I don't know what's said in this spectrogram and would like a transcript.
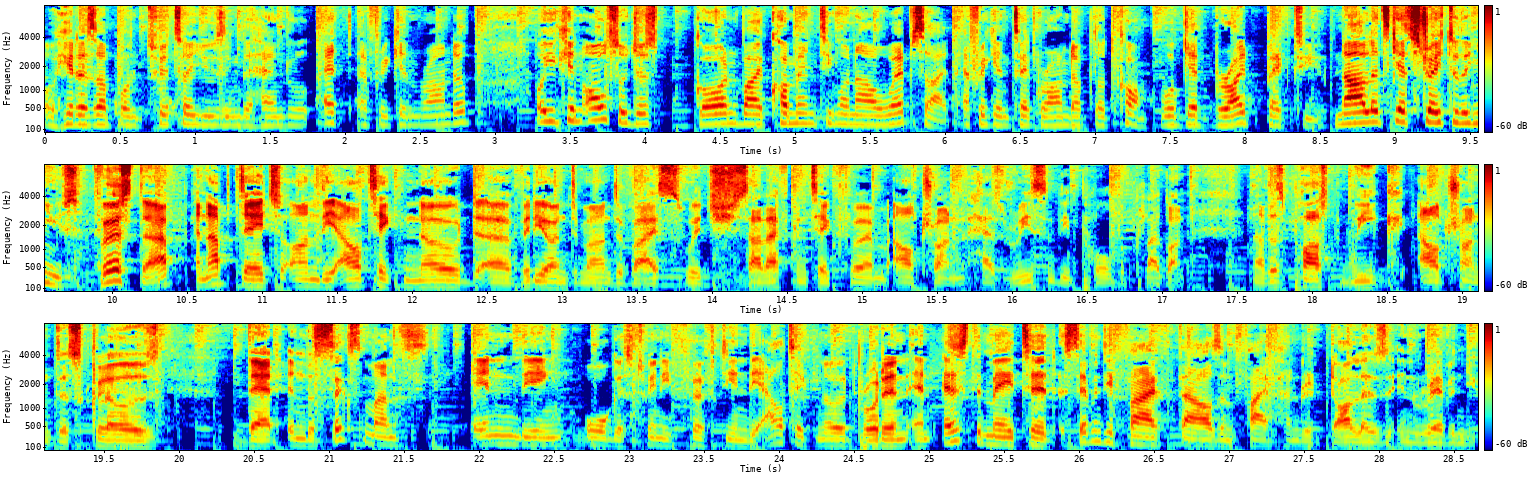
or hit us up on Twitter using the handle at African Roundup. Or you can also just go on by commenting on our website, africantechroundup.com. We'll get right back to you. Now, let's get straight to the news. First up, an update on the Altech Node uh, video on demand device, which South African tech firm Altron has recently pulled the plug on. Now, this past week, Altron disclosed that in the six months ending August 2015, the Altech node brought in an estimated $75,500 in revenue,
